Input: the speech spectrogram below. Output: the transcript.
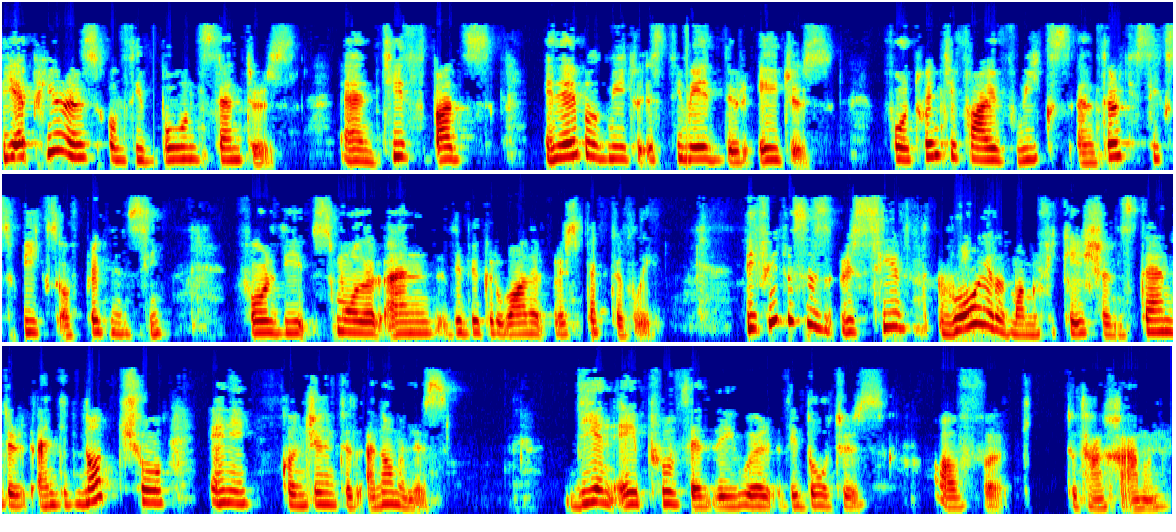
The appearance of the bone centers and teeth buds enabled me to estimate their ages for 25 weeks and 36 weeks of pregnancy for the smaller and the bigger one respectively. The fetuses received royal mummification standard and did not show any congenital anomalies. DNA proved that they were the daughters of uh, Tutankhamun.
